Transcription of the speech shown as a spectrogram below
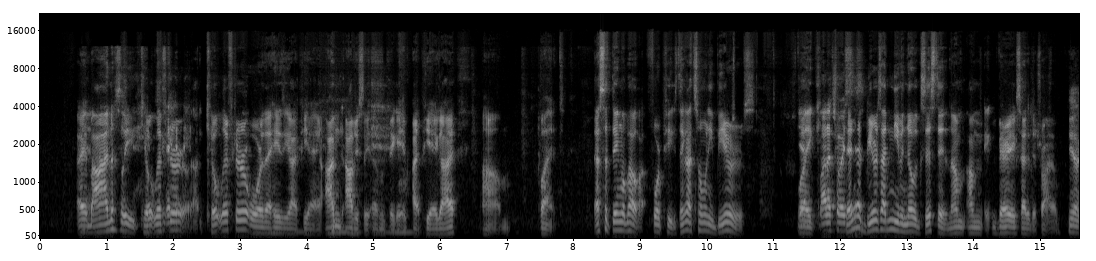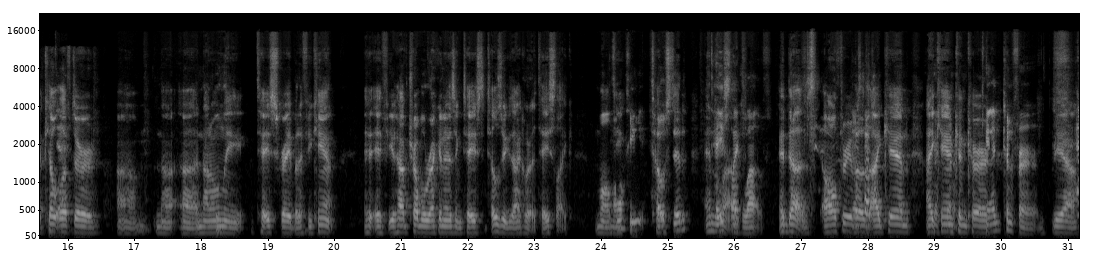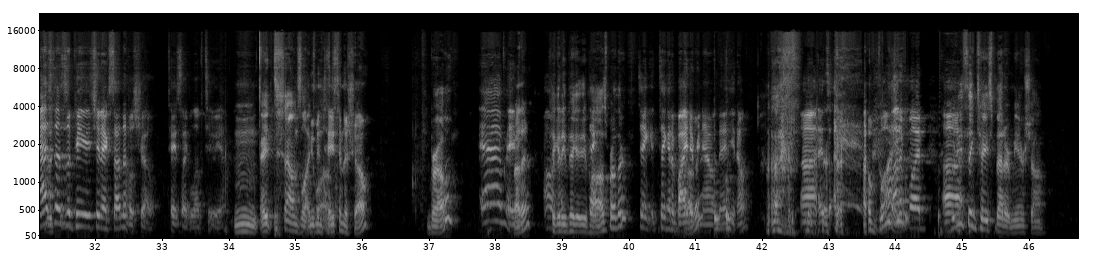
I, honestly, kilt lifter, uh, kilt lifter, or the hazy IPA. I'm obviously I'm a big IPA guy, um, but that's the thing about Four Peaks. They got so many beers. Yeah, Like a lot of they choices. had beers I didn't even know existed, and I'm I'm very excited to try them. Yeah, kilt Yeah. lifter um, not uh, not only tastes great, but if you can't, if you have trouble recognizing taste, it tells you exactly what it tastes like. Malty, Malty, toasted, and tastes love. like love. It does. All three of those, I can, I can concur. Can confirm. Yeah, As does the PHNX Thunderbolt show. Tastes like love too. Yeah. Mm, it sounds like You've been love. tasting the show, bro. Yeah, maybe. brother. Oh, Pickety pickety Take- paws, brother. Take, taking a bite every now and then, you know. Uh, it's A a lot of fun. What do Uh, you think tastes better, me or Sean?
